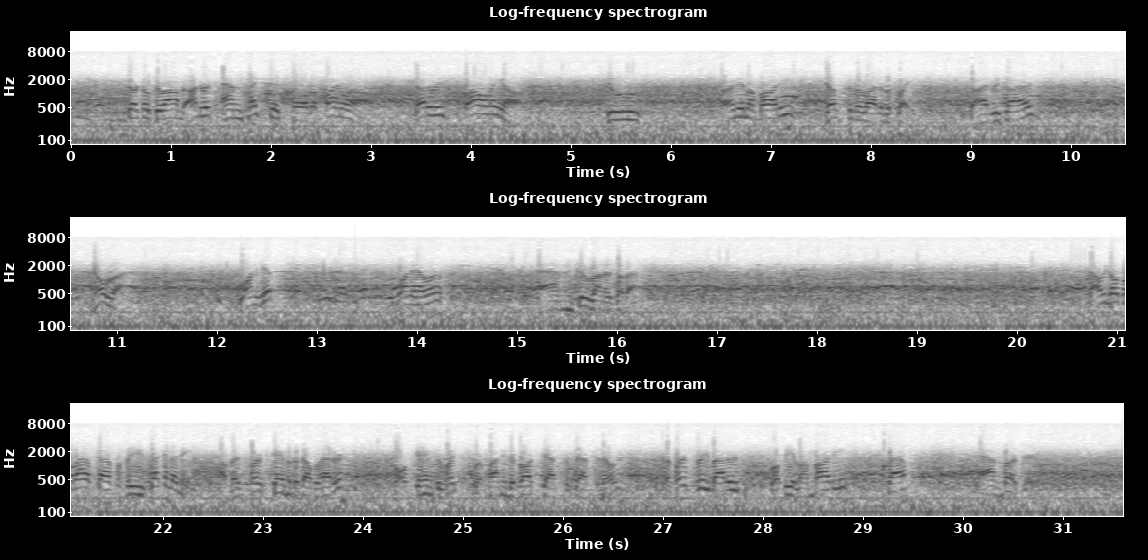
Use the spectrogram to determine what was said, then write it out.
circles around under it, and takes it for the final out. Gutteridge fouling out to Ernie Lombardi just to the right of the plate. Side retired. One hit, one error, and two runners for that. Now we go to the last half of the second inning of this first game of the doubleheader. Both games of which we're planning to broadcast this afternoon. The first three batters will be Lombardi, Craft, and Berger.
